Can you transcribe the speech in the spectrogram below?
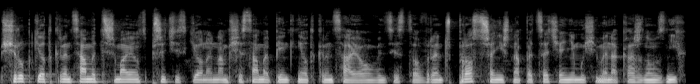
śrubki odkręcamy trzymając przycisk i one nam się same pięknie odkręcają, więc jest to wręcz prostsze niż na PC. Nie musimy na każdą z nich,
